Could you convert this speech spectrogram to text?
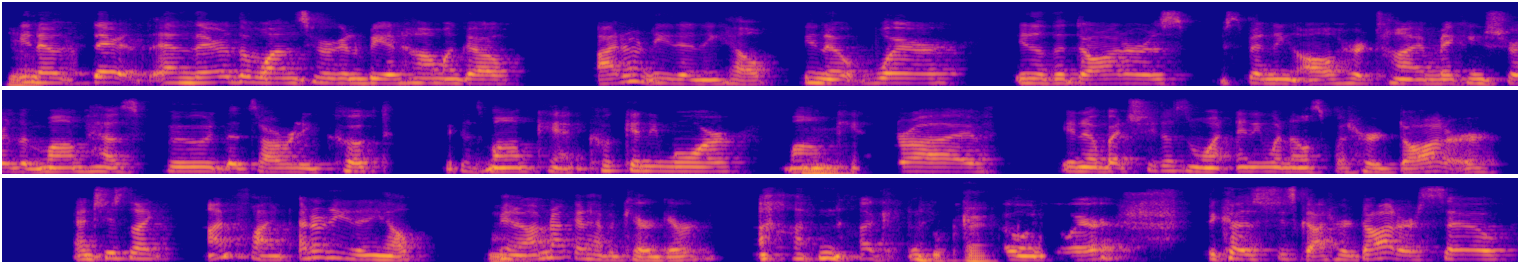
Yeah. You know, they're and they're the ones who are going to be at home and go, I don't need any help. You know, where, you know, the daughter is spending all her time making sure that mom has food that's already cooked because mom can't cook anymore. Mom mm. can't drive, you know, but she doesn't want anyone else but her daughter. And she's like, I'm fine. I don't need any help. You know, I'm not going to have a caregiver. I'm not going to okay. go anywhere because she's got her daughter. So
